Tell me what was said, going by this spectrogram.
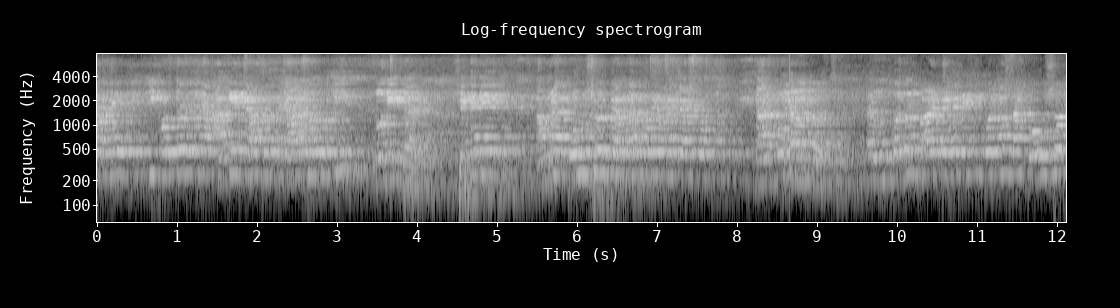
আমাদের কি করতে হবে? আগে চাষ চাষ হতো কি? নদীর ধারে। সেখানে আমরা কৌশল ব্যবহার করে আমরা চাষ করতাম। তারপরে আর উৎপাদন বাড়াতে গেলে কি করলাম? না কৌশল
